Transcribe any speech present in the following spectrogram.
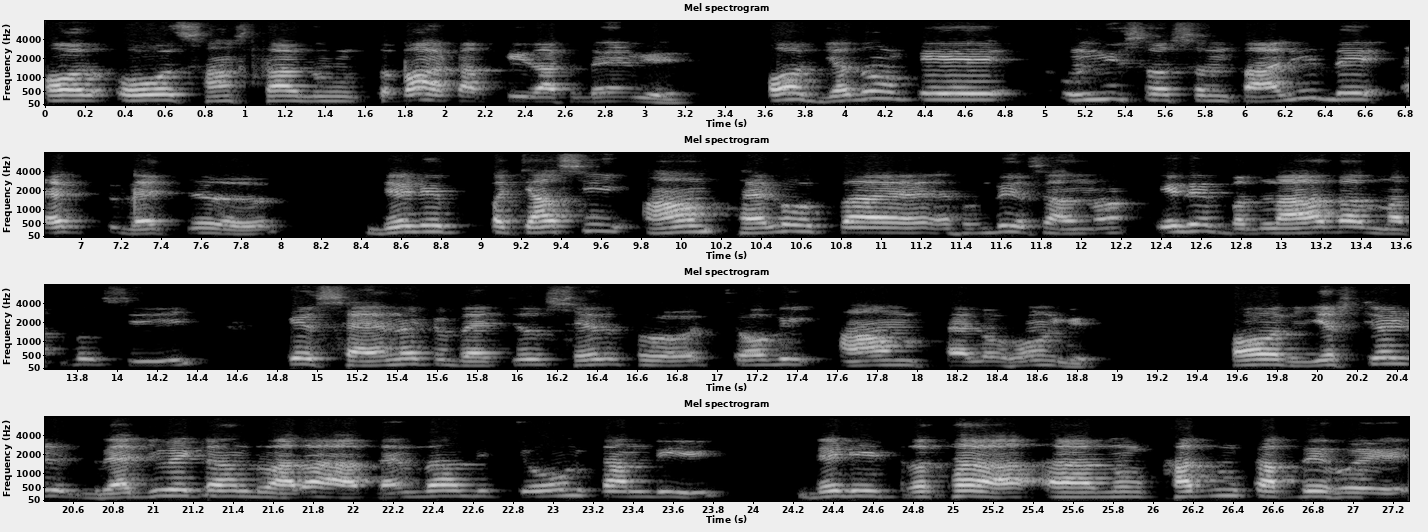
ਔਰ ਉਹ ਸੰਸਥਾ ਨੂੰ ਤਬਾਹ ਕਰਕੇ ਰੱਖ ਦੇਣਗੇ। ਔਰ ਜਦੋਂ ਕਿ 1947 ਦੇ ਐਕਟ ਵਿੱਚ ਜਿਹੜੇ 85 ਆਮ ਫੈਲੋ ਹੁੰਦੇ ਸਨ, ਇਹਦੇ ਬਦਲਾਅ ਦਾ ਮਤਲਬ ਸੀ ਕਿ ਸੈਨੇਟ ਵਿੱਚ ਸਿਰਫ 24 ਆਮ ਫੈਲੋ ਹੋਣਗੇ। ਔਰ ਰਜਿਸਟਰਡ ਗ੍ਰੈਜੂਏਟਾਂ ਦੁਆਰਾ ਮੈਂਬਰਾਂ ਦੀ ਚੋਣ ਕਰਨ ਦੀ ਜਿਹੜੀ ਪ੍ਰਥਾ ਨੂੰ ਖਤਮ ਕਰਦੇ ਹੋਏ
